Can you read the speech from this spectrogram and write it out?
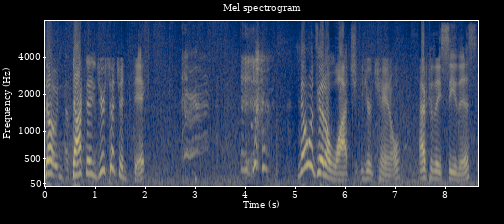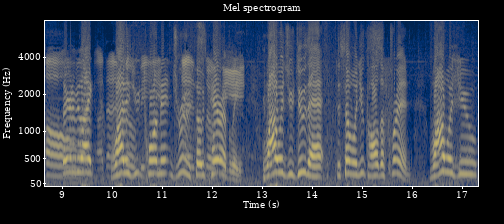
No, Doctor, you're such a dick. No one's gonna watch your channel after they see this. Oh, They're gonna be like, God, "Why did so you mean. torment Drew so so terribly? mean. Why would you do that to someone you called a friend? Why would you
